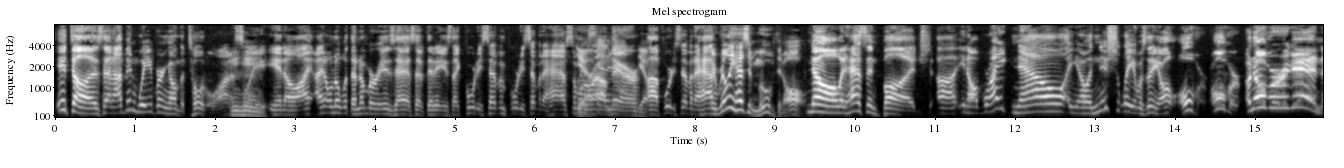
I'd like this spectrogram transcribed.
It does, and I've been wavering on the total, honestly. Mm-hmm. You know, I, I don't know what the number is as of today. It's like 47, 47 and a half, somewhere Yeah. around there. Yep. Uh, 47 and a half. It really hasn't moved at all. No, it hasn't budged. Uh, you know, right now, you know, initially it was thinking, oh, over, over, and over again.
